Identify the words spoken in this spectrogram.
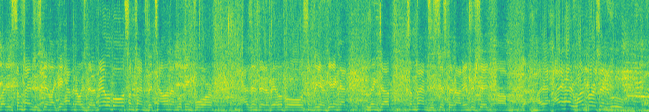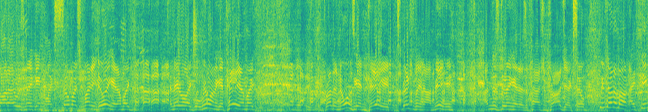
but it's, sometimes it's been like they haven't always been available. Sometimes the talent I'm looking for hasn't been available. Something you know, getting that linked up. Sometimes it's just they're not interested. Um, I, I had one person who thought I was making like so much money doing it. I'm like, and they were like, "Well, we want to get paid." I'm like, "Brother, no one's getting paid, especially not me. I'm just doing it as a passion project." So we've done about, I think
